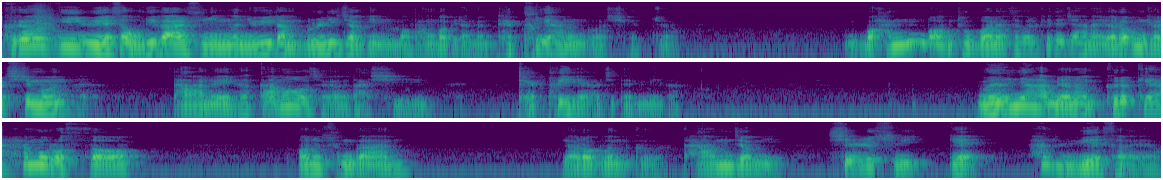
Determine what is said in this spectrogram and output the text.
그러기 위해서 우리가 할 수 있는 유일한 물리적인 뭐 방법이라면 되풀이하는 것이겠죠. 뭐 한 번, 두 번에서 그렇게 되지 않아요. 여러분 결심은 다 뇌에서 까먹어져요, 다시. 되풀이해야지 됩니다. 왜냐하면은 그렇게 함으로써 어느 순간 여러분 그 감정이 실릴 수 있게 하기 위해서예요.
